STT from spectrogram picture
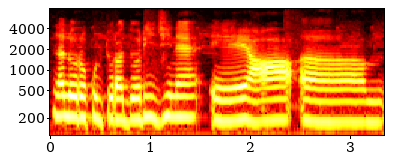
la loro cultura d'origine e a, uh,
